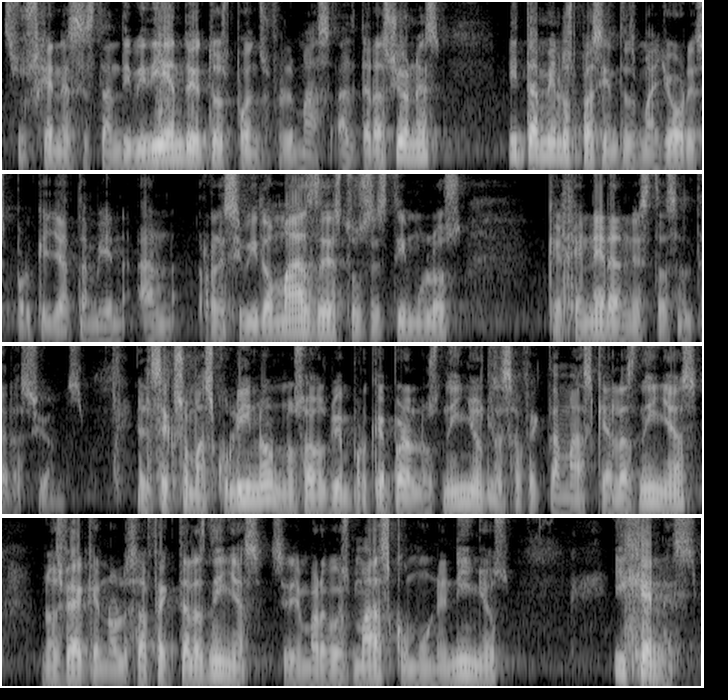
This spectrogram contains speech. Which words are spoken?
sus genes se están dividiendo y entonces pueden sufrir más alteraciones. Y también los pacientes mayores, porque ya también han recibido más de estos estímulos que generan estas alteraciones. El sexo masculino, no sabemos bien por qué, pero a los niños les afecta más que a las niñas. No es vea que no les afecta a las niñas, sin embargo es más común en niños. Y genes,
